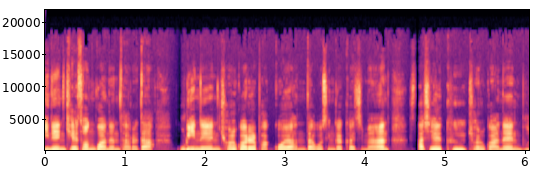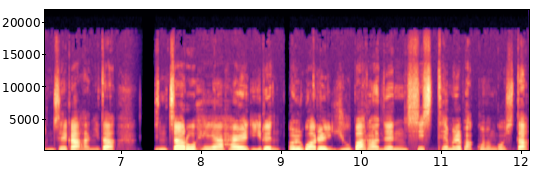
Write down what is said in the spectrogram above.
이는 개선과는 다르다. 우리는 결과를 바꿔야 한다고 생각하지만 사실 그 결과는 문제가 아니다. 진짜로 해야 할 일은 결과를 유발하는 시스템을 바꾸는 것이다.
